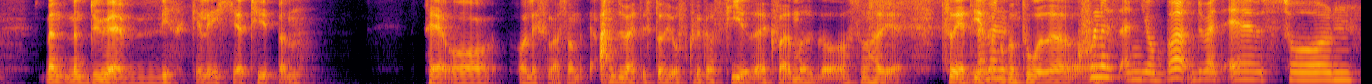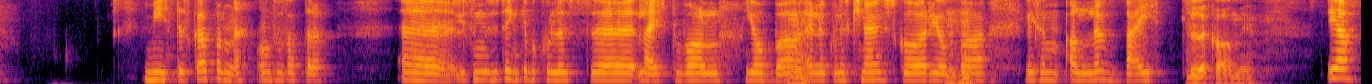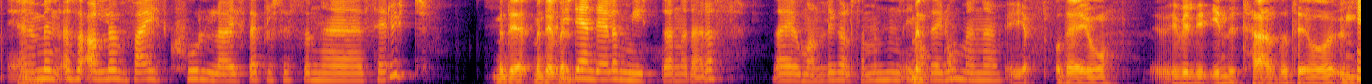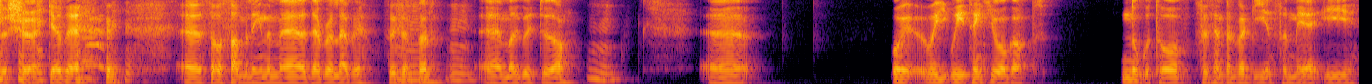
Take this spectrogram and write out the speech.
men, men du er virkelig ikke typen til å, å liksom være sånn Ja, du vet, jeg står jo opp klokka fire hver morgen, og så har jeg tre timer men på kontoret. Og, Hvordan en jobber, du vet, er så myteskapende om forfattere. Eh, liksom Hvis du tenker på hvordan eh, Leikvoll jobber, mm. eller hvordan Knausgård jobber Liksom, alle veit Murakami. Ja, eh, Mhm. men altså, alle veit hvordan de prosessene ser ut. Men det, men det Fordi vel det er en del av mytene deres. De er jo mannlige alle sammen, innser jeg nå, men Jepp, uh... Og det er jo Jeg vil invitere deg til å undersøke det. Eh, Så å sammenligne med Deborah Levy, for eksempel. eh, Marguerite Duras. Eh, og, og, og jeg tenker jo òg at noe av f.eks. verdien for meg i,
